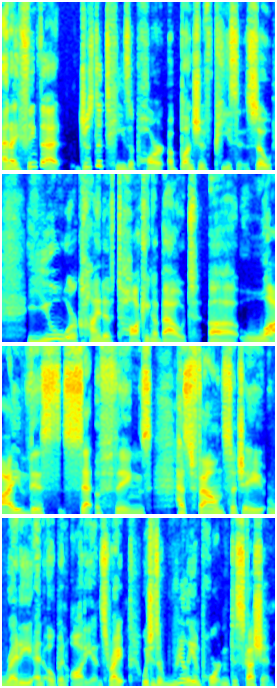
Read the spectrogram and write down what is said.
and i think that just to tease apart a bunch of pieces. So, you were kind of talking about uh, why this set of things has found such a ready and open audience, right? Which is a really important discussion.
